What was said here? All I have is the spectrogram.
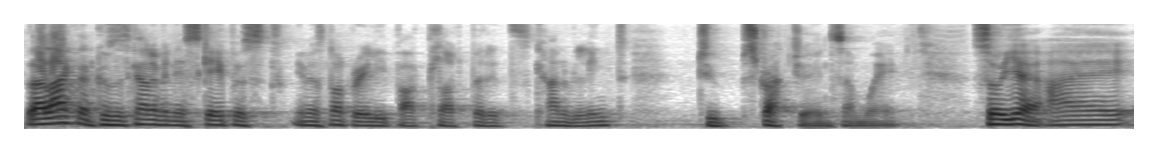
But I like that because it's kind of an escapist, you know, it's not really about plot, but it's kind of linked to structure in some way. So yeah, I,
